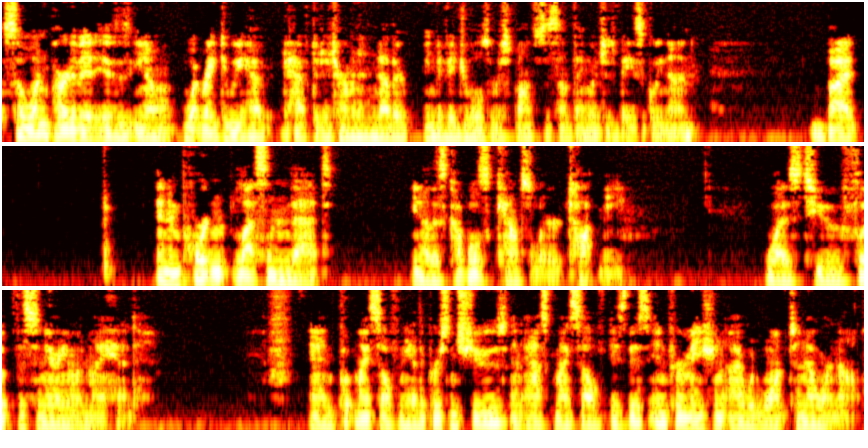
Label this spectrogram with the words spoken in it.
so one part of it is, you know, what right do we have have to determine another individual's response to something, which is basically none. But an important lesson that, you know, this couples counselor taught me was to flip the scenario in my head and put myself in the other person's shoes and ask myself, is this information I would want to know or not?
